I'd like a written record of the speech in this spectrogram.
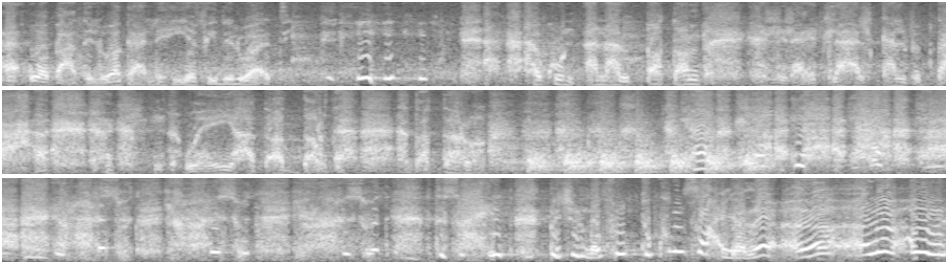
أقوى بعد الوجع اللي هي فيه دلوقتي. هكون أنا البطل اللي لقيت لها الكلب بتاعها. وهي هتقدر ده. هتقدره. لا لا لا لا يا نهار أسود يا نهار أسود يا نهار أسود. أنت صحيت؟ مش المفروض تكون صاحية. لا لا لا.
